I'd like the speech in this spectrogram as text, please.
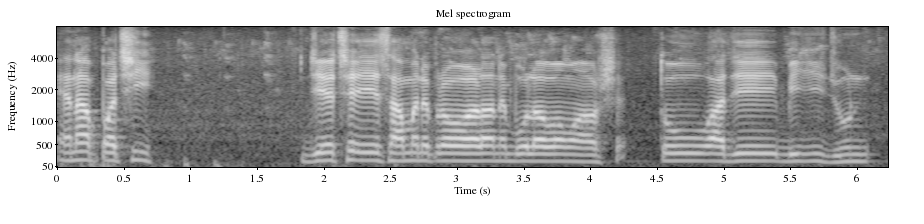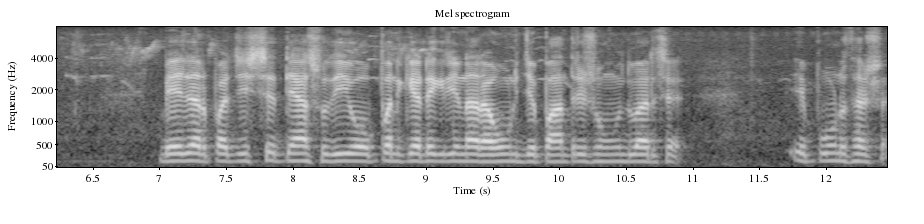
એના પછી જે છે એ સામાન્ય પ્રવાહવાળાને બોલાવવામાં આવશે. તો આજે બીજી જૂન બે હજાર પચીસ છે, ત્યાં સુધી ઓપન કેટેગરીના રાઉન્ડ જે પાંત્રીસ ઉમેદવાર છે એ પૂર્ણ થશે.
